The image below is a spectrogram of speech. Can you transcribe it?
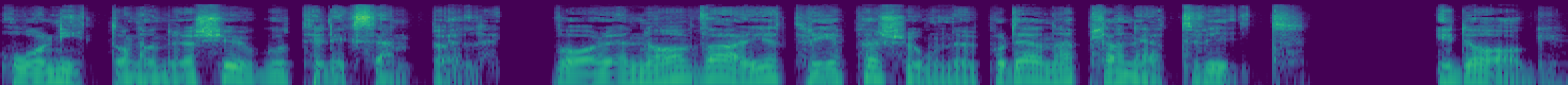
År 1920 till exempel var en av varje tre personer på denna planet vit. Idag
